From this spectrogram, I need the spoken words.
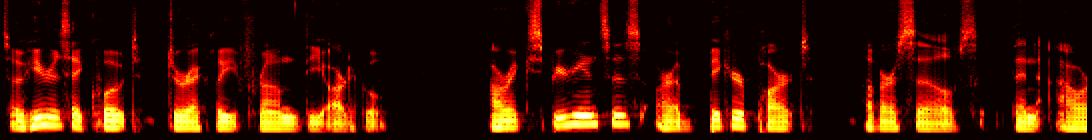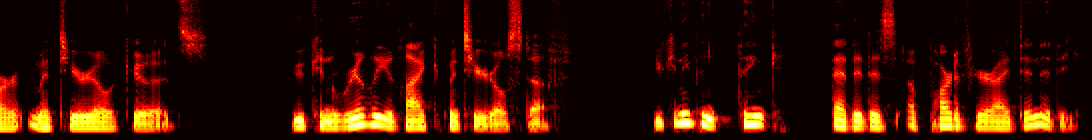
So here is a quote directly from the article Our experiences are a bigger part of ourselves than our material goods. You can really like material stuff. You can even think that it is a part of your identity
